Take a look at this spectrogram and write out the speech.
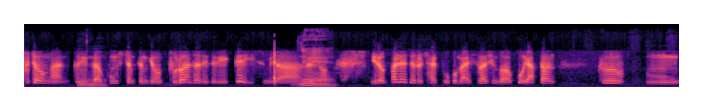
부정한 그러니까 음. 공수장 변경을 불허한 사례들이 꽤 있습니다. 그래서 네. 이런 판례들을 잘 보고 말씀하신 것 같고 약간 그 음,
